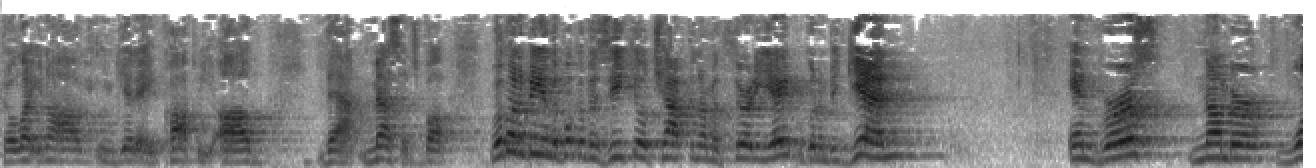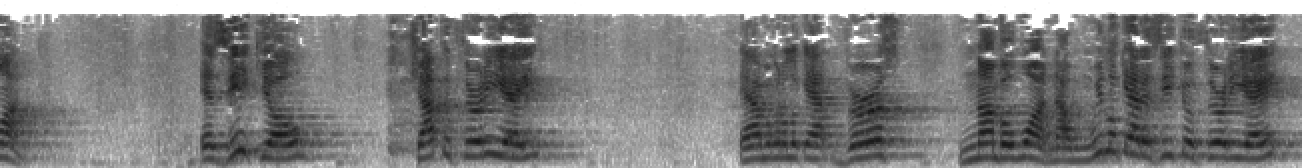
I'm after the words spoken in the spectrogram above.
He'll let you know how you can get a copy of that message. But we're going to be in the book of Ezekiel chapter number 38. We're going to begin in verse number 1. Ezekiel chapter 38 and we're going to look at verse number 1. Now when we look at Ezekiel 38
